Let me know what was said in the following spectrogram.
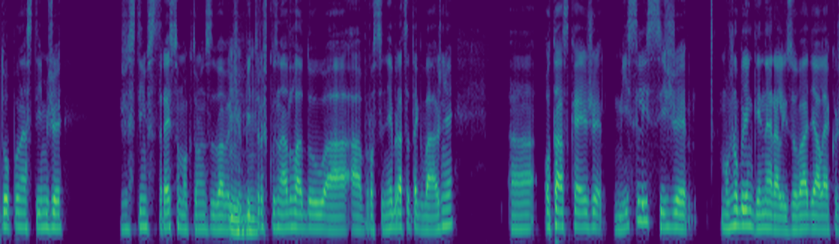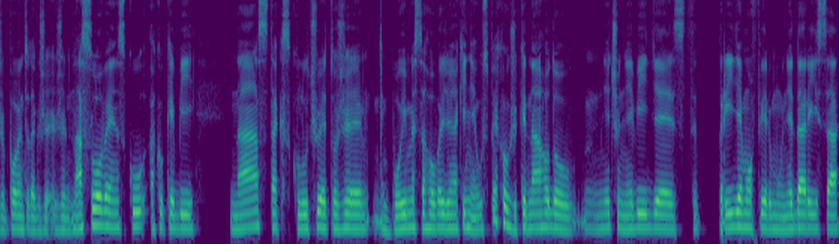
doplňa s tým, že, že s tým stresom, o ktorom sa bavili, mm-hmm. že byť mhm. trošku z nadhľadu a, a proste nebrať sa tak vážne. A otázka je, že myslíš si, že možno budem generalizovať, ale akože poviem to tak, že, že na Slovensku ako keby nás tak skľúčuje to, že bojíme sa hovoriť o nejakých neúspechoch, že keď náhodou niečo nevíde, prídem o firmu, nedarí sa,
